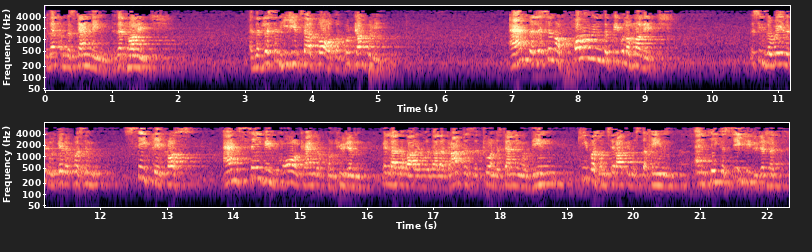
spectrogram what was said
to that understanding, to that knowledge. And the lesson he himself taught of good company. And the lesson of following the people of knowledge. This is the way that will get a person safely across and save him from all kinds of confusion. May Allah wa ta'ala grant us the true understanding of deen, keep us on sirat mustaqim and take us safely to Jannah.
